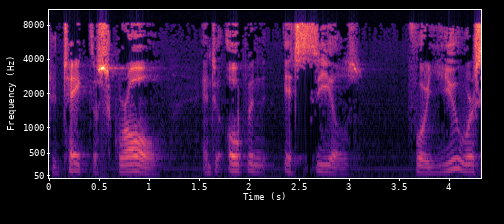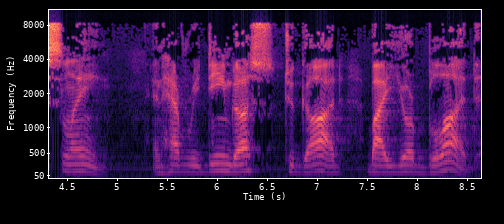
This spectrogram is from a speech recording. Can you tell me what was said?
to take the scroll and to open its seals, for you were slain and have redeemed us to God by your blood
